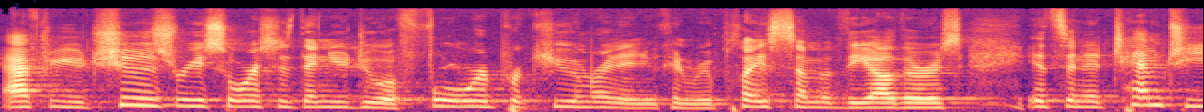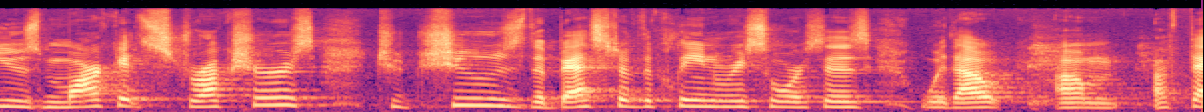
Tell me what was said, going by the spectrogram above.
After you choose resources, then you do a forward procurement and you can replace some of the others. It's an attempt to use market structures to choose the best of the clean resources without um, affecting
